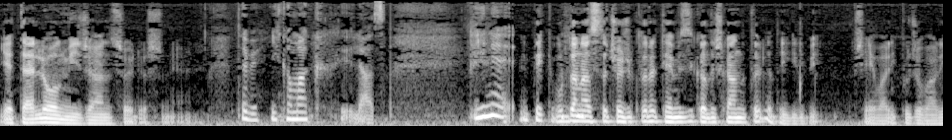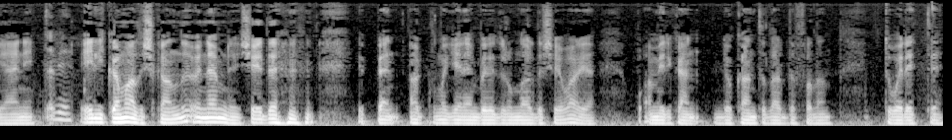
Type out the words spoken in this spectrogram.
yeterli olmayacağını söylüyorsun yani. Tabii yıkamak lazım. Yine Peki buradan aslında çocuklara temizlik alışkanlıklarıyla da ilgili bir şey var, ipucu var. Yani Tabii. el yıkama alışkanlığı önemli. Şeyde hep ben aklıma gelen böyle durumlarda şey var ya bu Amerikan lokantalarda falan tuvalette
